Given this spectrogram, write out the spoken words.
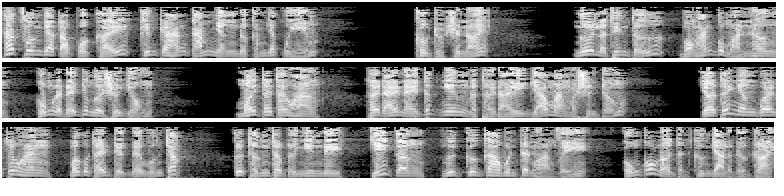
Các phương gia tộc quật khởi khiến cho hắn cảm nhận được cảm giác nguy hiểm. Khương Trực Sinh nói, Ngươi là thiên tử, bọn hắn có mạnh hơn, cũng là để cho ngươi sử dụng. Mới tới Thái Hoàng, thời đại này tất nhiên là thời đại giả mang mà sinh trưởng. Chờ thế nhân quen Thái Hoàng mới có thể triệt để vững chắc. Cứ thuận theo tự nhiên đi, chỉ cần ngươi cư cao bên trên hoàng vị, cũng cố nội tình Khương gia là được rồi.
